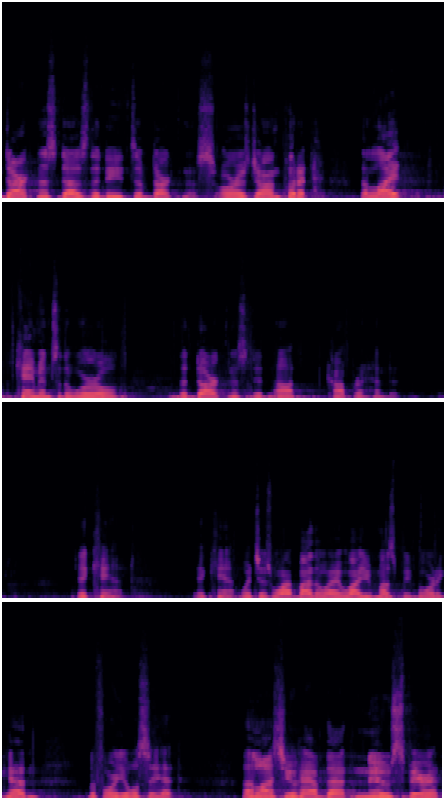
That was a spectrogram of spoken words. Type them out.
Darkness does the deeds of darkness. Or, as John put it, the light came into the world, the darkness did not comprehend it. It can't. It can't, which is why, by the way, why you must be born again before you will see it. Unless you have that new spirit,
